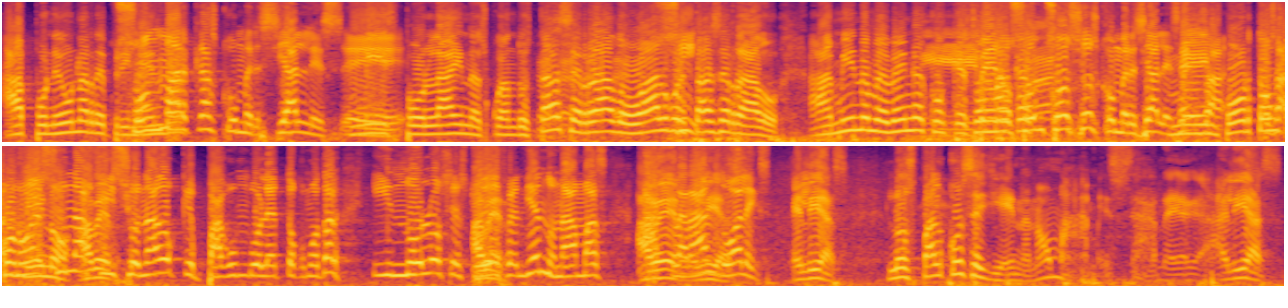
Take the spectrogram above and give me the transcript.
a poner una reprimenda? Son marcas comerciales. Mis eh, polainas, cuando está cerrado o algo Sí. está cerrado. A mí no me venga con que son pero marcas- son socios comerciales. Me ¿eh? O sea, importa o un sea, no es un A ver. aficionado que paga un boleto como tal. Y no los estoy A ver. defendiendo, nada más A ver, aclarando, Elías, Alex. Elías, los palcos se llenan, no mames, o sea, eh, Elías.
